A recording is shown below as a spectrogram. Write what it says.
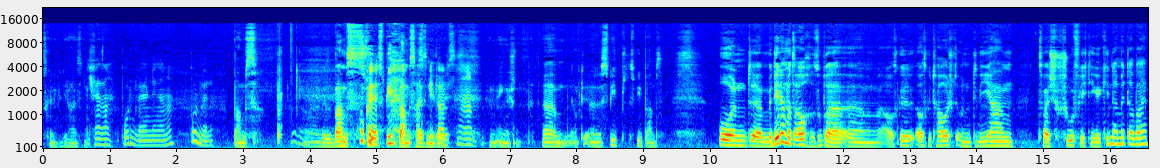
Ich weiß nicht, wie die heißen. Ich weiß nicht, Bodenwellen-Dinger, ne? Bodenwelle. Bumps. Diese Bumps. Huckel. Speed, Speedbumps heißen die, glaube ich. Speedbumps, ja. im Englischen. Ähm, die, äh, Speed, Speedbumps. Und äh, mit denen haben wir uns auch super ähm, ausge, ausgetauscht und die haben zwei schulpflichtige Kinder mit dabei.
